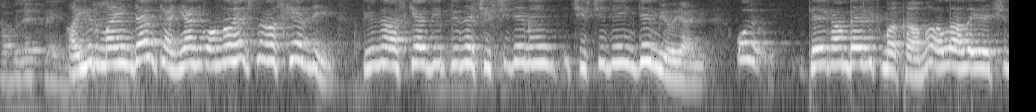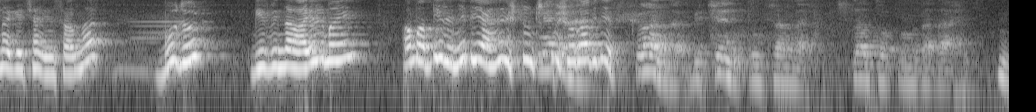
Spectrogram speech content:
kabul etmeyin. Ayırmayın derken yani onlar hepsine asker değil. Birine asker deyip birine çiftçi demeyin, çiftçi deyin demiyor yani. O peygamberlik makamı Allah'la iletişime geçen insanlar budur. Birbirinden ayırmayın. Ama birini bir yerde üstün tutmuş Mesela olabilir. Şu anda bütün insanlar, İslam toplumu da dahil,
